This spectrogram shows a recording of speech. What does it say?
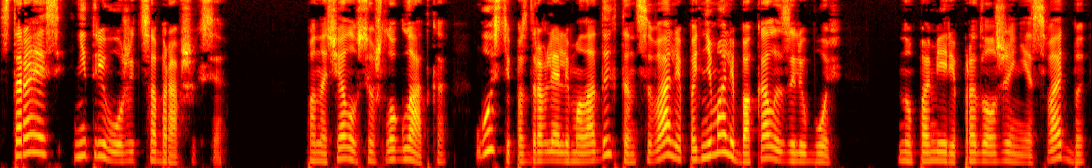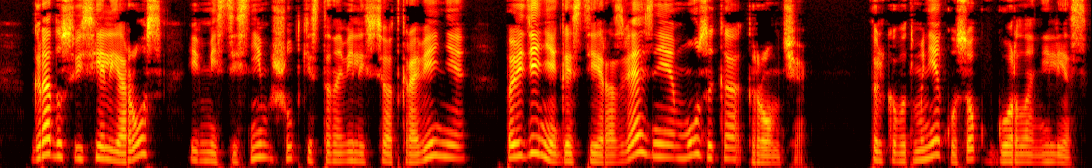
стараясь не тревожить собравшихся. Поначалу все шло гладко, Гости поздравляли молодых, танцевали, поднимали бокалы за любовь. Но по мере продолжения свадьбы градус веселья рос, и вместе с ним шутки становились все откровеннее, поведение гостей развязнее, музыка громче. Только вот мне кусок в горло не лез.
